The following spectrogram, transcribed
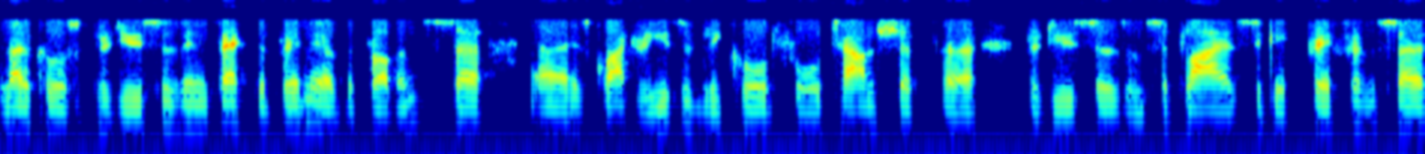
local producers. In fact, the premier of the province uh, uh, has quite reasonably called for township uh, producers and suppliers to get preference. So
